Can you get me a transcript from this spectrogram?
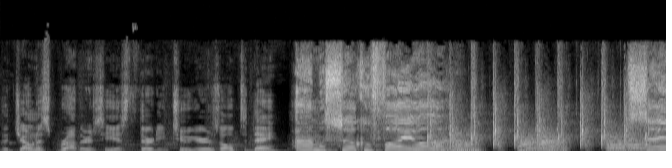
the Jonas Brothers. He is 32 years old today. I'm a sucker for you. Say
